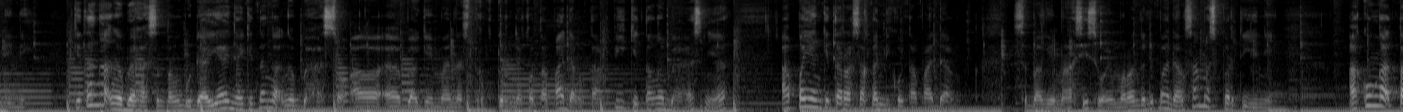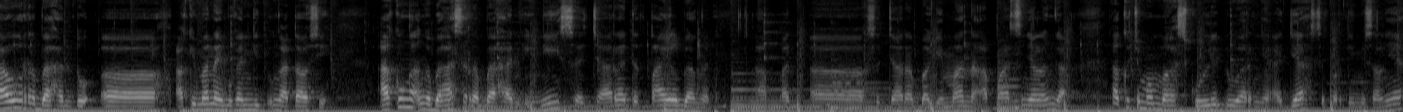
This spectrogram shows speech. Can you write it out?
ini nih. Kita nggak ngebahas tentang budayanya kita nggak ngebahas soal uh, bagaimana strukturnya kota Padang tapi kita ngebahasnya apa yang kita rasakan di kota Padang. Sebagai mahasiswa yang merantau di Padang sama seperti ini aku nggak tahu rebahan tuh uh, aku gimana ya? Bukan gitu nggak tahu sih. Aku nggak ngebahas rebahan ini secara detail banget. Apa uh, secara bagaimana apa senyala enggak. Aku cuma bahas kulit luarnya aja. Seperti misalnya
